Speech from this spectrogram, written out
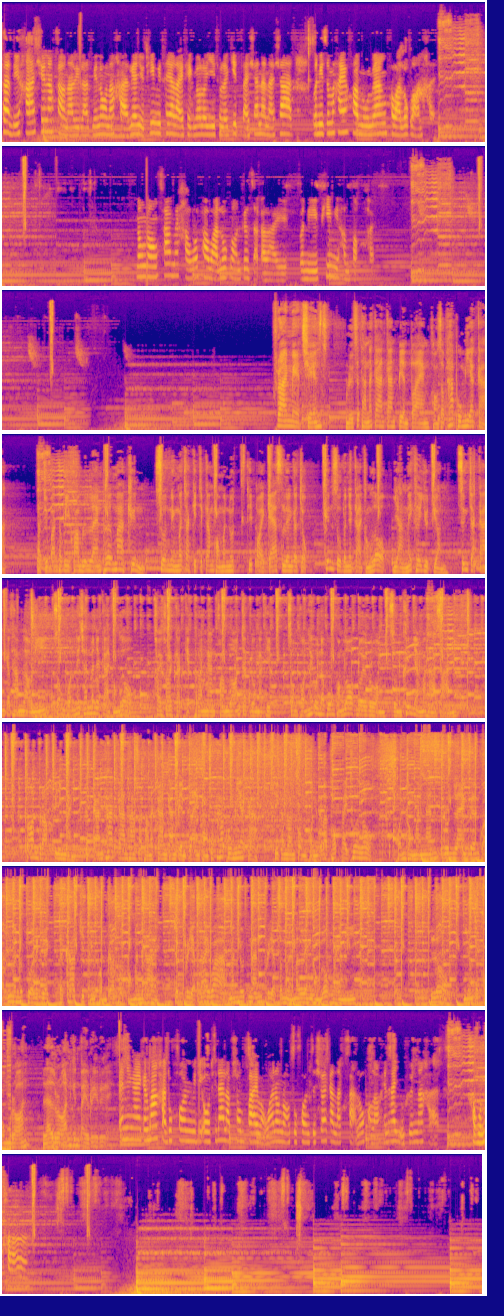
สวัสดีค่ะ ชื่อนางสาวนาริรัตน์เมโนนะคะ เรียนอยู่ที่วิทยาลัยเทคโนโลยีธุรกิจแฟชั่นนานาชาติ วันนี้จะมาให้ความรู้เรื่องภาวะโลกร้อนค่ะ น้องๆ ทราบไหมคะว่าภาวะโลกร้อนเกิดจากอะไร วันนี้พี่มีคำตอบค่ะ Climate Change หรือสถานการณ์การเปลี่ยนแปลงของสภาพภูมิอากาศ ปัจจุบันทวีความรุนแรงเพิ่มมากขึ้น ส่วนหนึ่งมาจากกิจกรรมของมนุษย์ที่ปล่อยแก๊สเรือนกระจก ขึ้นสู่บรรยากาศของโลกอย่างไม่เคยหยุดหย่อน ซึ่งจากการกระทำเหล่านี้ส่งผลให้ชั้นบรรยากาศของโลก ค่อยๆกักเก็บพลังงานความร้อนจากดวงอาทิตย์ ส่งผลให้อุณหภูมิของโลกโดยรวมสูงขึ้นอย่างมหาศาลต้อนรับปีใหม่ กับการคาดการณ์ทางสถานการณ์การเปลี่ยนแปลงของสภาพภูมิอากาศ ที่กำลังส่งผลกระทบไปทั่วโลก ผลของมันนั้นรุนแรงเกินกว่าที่มนุษย์ตัวเล็กๆ จะคาดคิดถึงผลกระทบของมันได้ จนเปรียบได้ว่ามนุษย์นั้นเปรียบเสมือนมะเร็งของโลกใบนี้ โลกยังจะคงร้อนและร้อนขึ้นไปเรื่อยๆ เป็นยังไงกันบ้างคะทุกคนวิดีโอที่ได้รับชมไป หวังว่าน้องๆทุกคนจะช่วยกันรักษาโลกของเราให้น่าอยู่ขึ้นนะคะ ขอบคุณค่ะ 嗯。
